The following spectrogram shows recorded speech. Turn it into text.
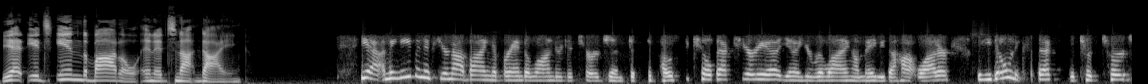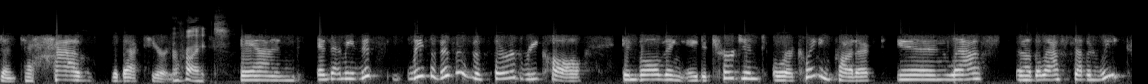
yet it's in the bottle and it's not dying. Yeah, I mean, even if you're not buying a brand of laundry detergent that's supposed to kill bacteria, you know, you're relying on maybe the hot water, but you don't expect the detergent to have the bacteria. Right. And and I mean, this Lisa, this is the third recall involving a detergent or a cleaning product in last uh, the last seven weeks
